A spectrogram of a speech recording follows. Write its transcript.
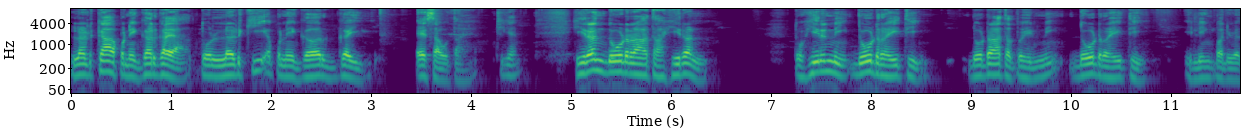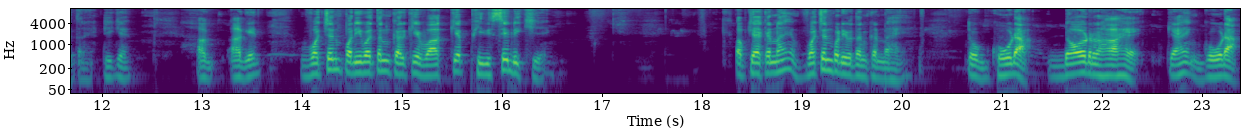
लड़का अपने घर गया तो लड़की अपने घर गई, ऐसा होता है, ठीक है? हिरन दौड़ रहा था, हिरन। तो हिरनी दौड़ रही थी। दौड़ रहा था तो हिरनी दौड़ रही थी, ये लिंग परिवर्तन है, ठीक है? आग- आगे, वचन परिवर्तन करके वाक्य फिर से लिखिए। अब क्या करना है? वचन परिवर्तन करना है। तो घोड़ा दौड़ रहा है। क्या है? घोड़ा।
